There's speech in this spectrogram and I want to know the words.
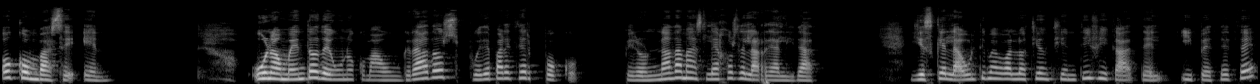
o con base en. Un aumento de 1,1 grados puede parecer poco, pero nada más lejos de la realidad. Y es que la última evaluación científica del IPCC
